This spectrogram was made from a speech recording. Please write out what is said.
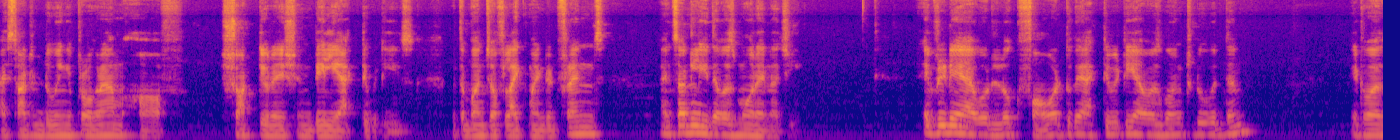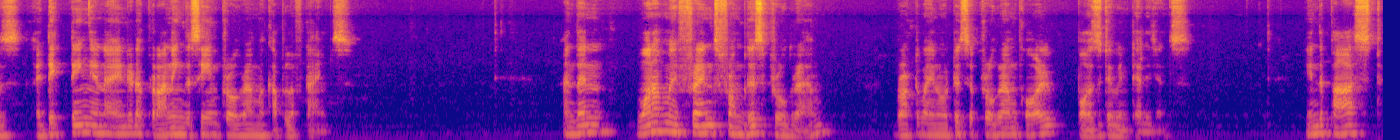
I started doing a program of short duration daily activities with a bunch of like minded friends, and suddenly there was more energy. Every day I would look forward to the activity I was going to do with them. It was addicting, and I ended up running the same program a couple of times. And then one of my friends from this program brought to my notice a program called Positive Intelligence. In the past,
